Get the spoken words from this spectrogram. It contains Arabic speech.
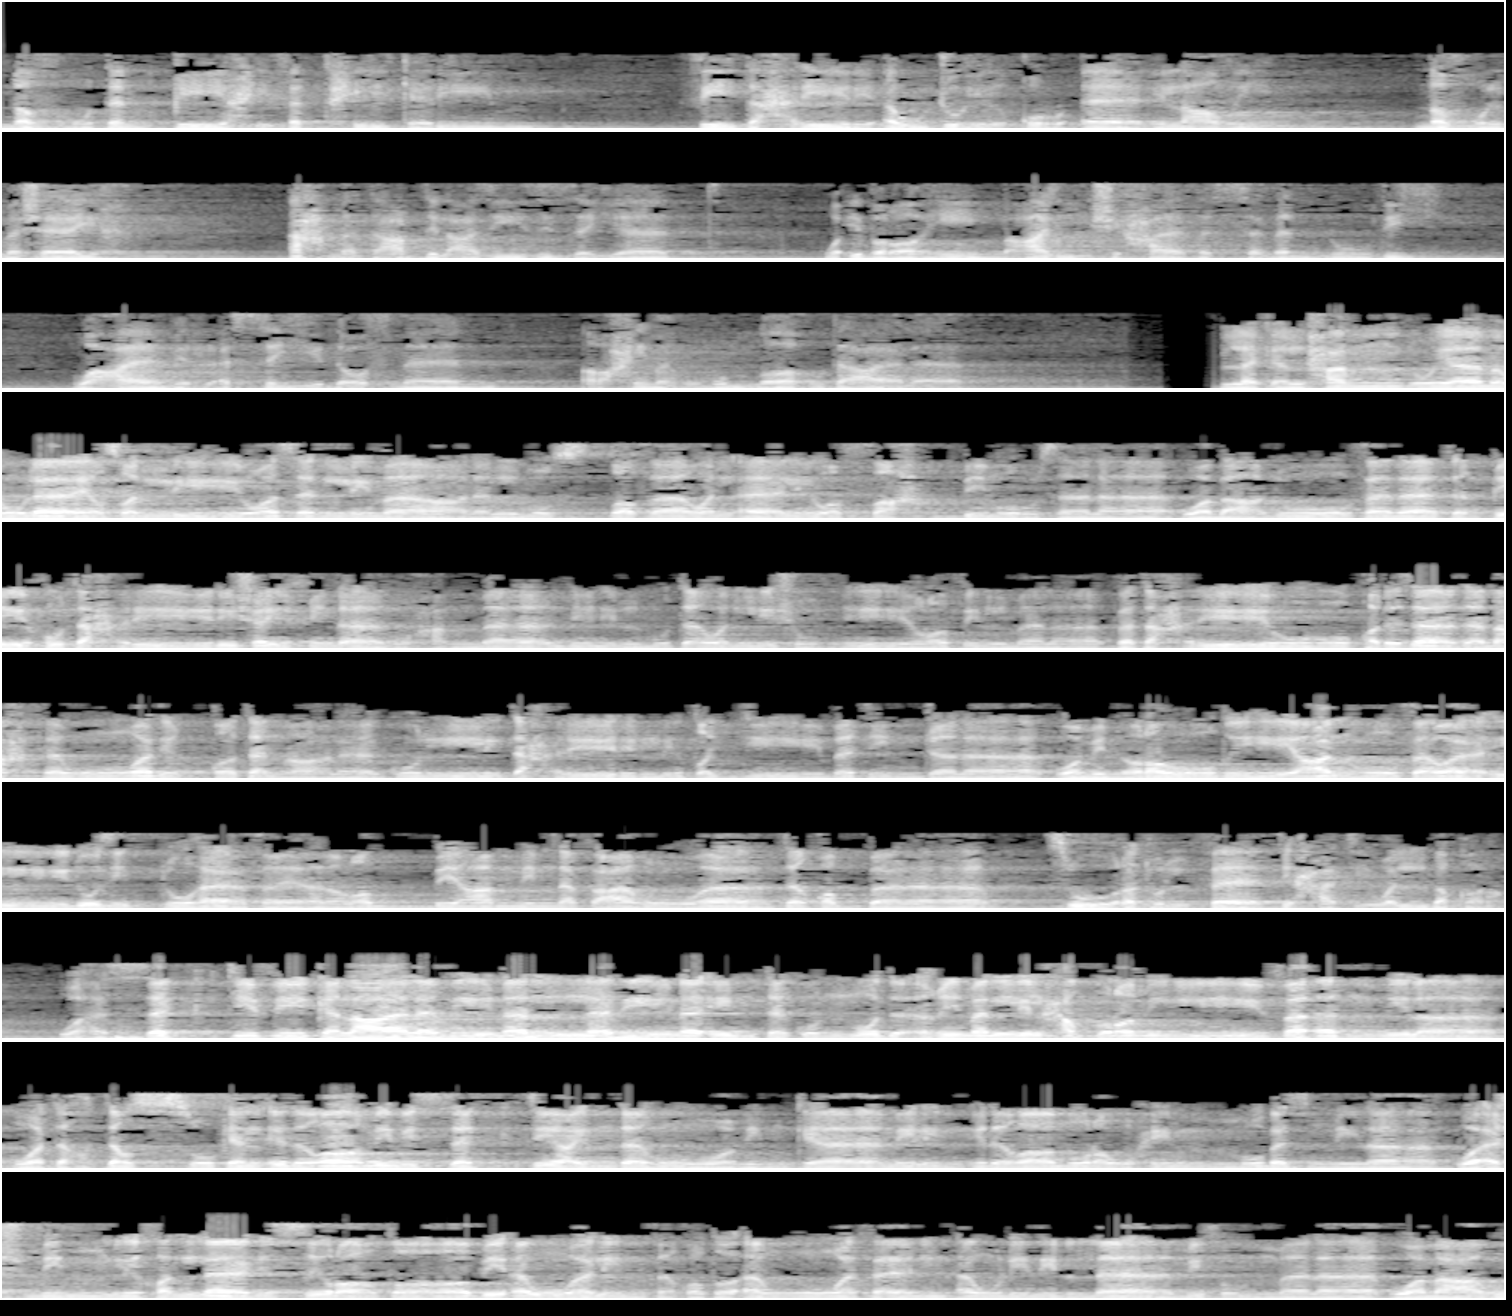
نظم تنقيح فتح الكريم في تحرير أوجه القرآن العظيم. نظم المشايخ أحمد عبد العزيز الزيات وإبراهيم علي شحات السمنودي وعامر السيد عثمان رحمهم الله تعالى. لك الحمد يا مولاي صلي وسلم على المصطفى والآل والصحب مرسلا. وبعد فذا تنقيح تحرير شيخنا محمد المتولي شهير في الملا. فتحريره قد زاد بحثا ودقة على كل تحرير لطيبة جلا. ومن روضه عنه فوائد زدتها فيا رب بعم نفعه وتقبلا سورة الفاتحة والبقرة. وهسكت فيك العالمين الذين إن تكن مدغما للحضرمي فأهملا. وتختص كالإدغام بالسكت عنده ومن كامل إدغام روح مبسملا وأشمم لخلاد الصراط بأول فقط أو وثان أو لذي اللام ثم لا ومعه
